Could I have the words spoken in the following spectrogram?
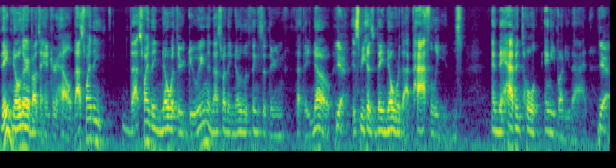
they know they're about to enter hell that's why they that's why they know what they're doing and that's why they know the things that they that they know Yeah. it's because they know where that path leads and they haven't told anybody that Yeah.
